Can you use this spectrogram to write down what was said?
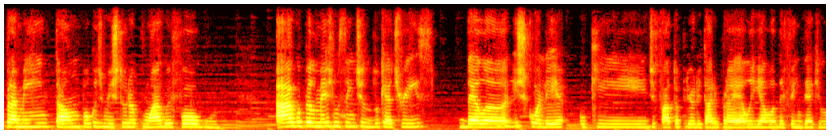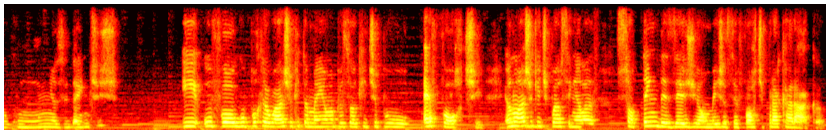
pra mim, tá um pouco de mistura com água e fogo. Água pelo mesmo sentido do que a Tris, dela Uhum. escolher o que de fato é prioritário pra ela e ela defender aquilo com unhas e dentes. E o fogo, porque eu acho que também é uma pessoa que, tipo, é forte. Eu não acho que, tipo, assim, ela só tem desejo e almeja ser forte pra caraca.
